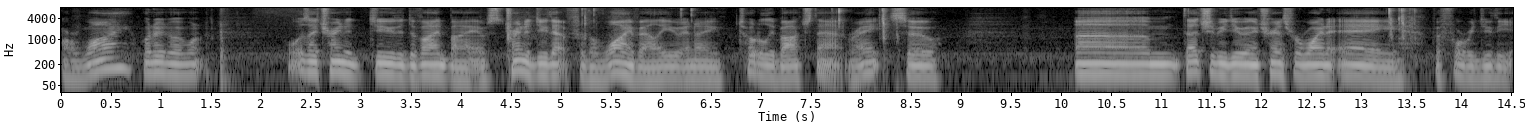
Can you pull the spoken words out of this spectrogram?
or Y. What did I want? What was I trying to do the divide by? I was trying to do that for the Y value and I totally botched that, right? So um, that should be doing a transfer Y to A before we do the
